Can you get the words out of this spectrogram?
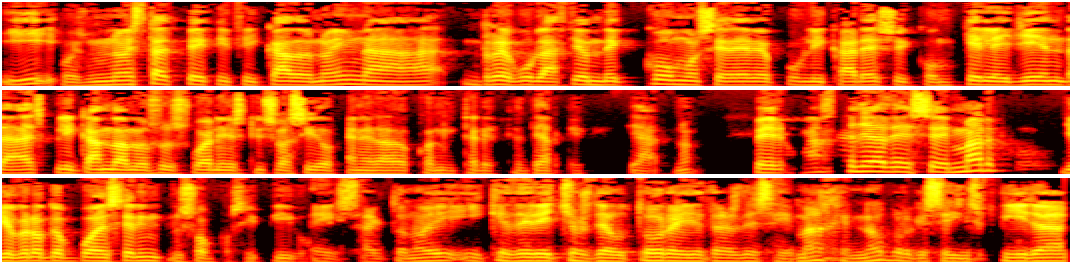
y pues no está especificado, no hay una regulación de cómo se debe publicar eso y con qué leyenda explicando a los usuarios que eso ha sido generado con inteligencia artificial, ¿no? Pero más allá de ese marco, yo creo que puede ser incluso positivo. Exacto, ¿no? Y, qué derechos de autor hay detrás de esa imagen, ¿no? Porque se inspira,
